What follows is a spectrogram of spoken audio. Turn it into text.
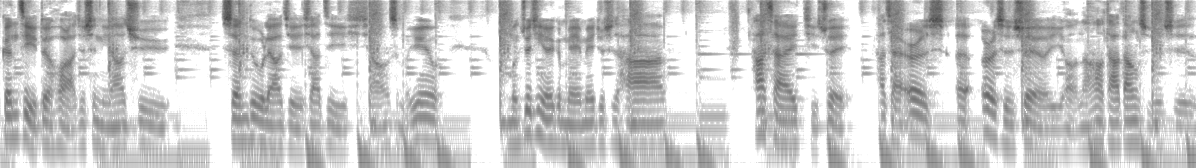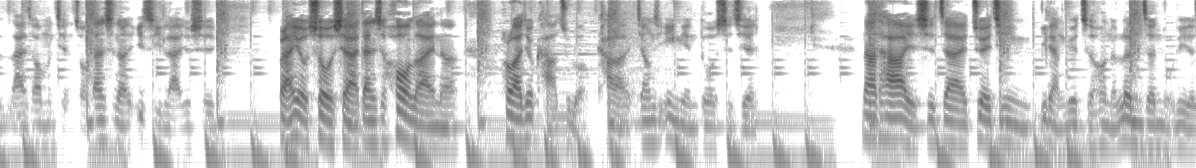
跟自己对话啦，就是你要去。深度了解一下自己想要什么，因为我们最近有一个妹妹，就是她，她才几岁，她才二十呃二十岁而已哈。然后她当时就是来找我们减重，但是呢，一直以来就是本来有瘦下来，但是后来呢，后来就卡住了，卡了将近一年多时间。那她也是在最近一两个月之后呢，认真努力了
